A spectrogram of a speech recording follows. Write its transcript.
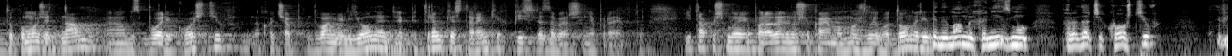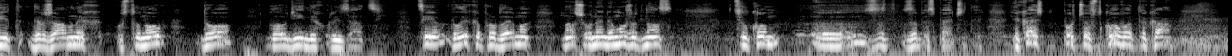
допоможуть нам е, в зборі коштів, хоча б 2 мільйони для підтримки стареньких після завершення проекту. І також ми паралельно шукаємо можливо донорів. І нема механізму передачі коштів від державних установ до благодійних організацій. Це є велика проблема, наша, що вони не можуть нас цілком забезпечити. Якась почасткова така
